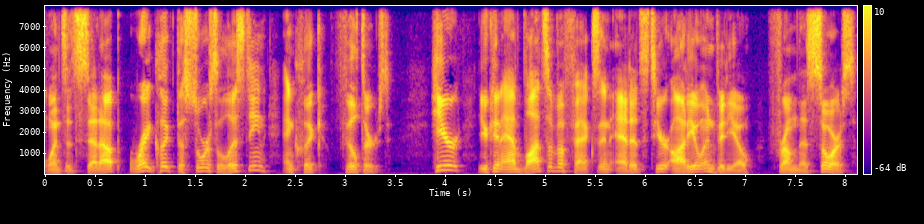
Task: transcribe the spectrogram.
Once it's set up, right click the source listing and click Filters. Here, you can add lots of effects and edits to your audio and video from this source.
